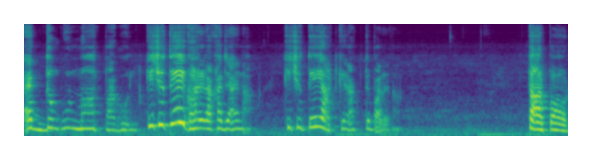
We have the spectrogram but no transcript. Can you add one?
একদম উন্মাদ পাগল। কিছুতেই ঘরে রাখা যায় না। কিছুতেই আটকে রাখতে পারে না। তারপর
